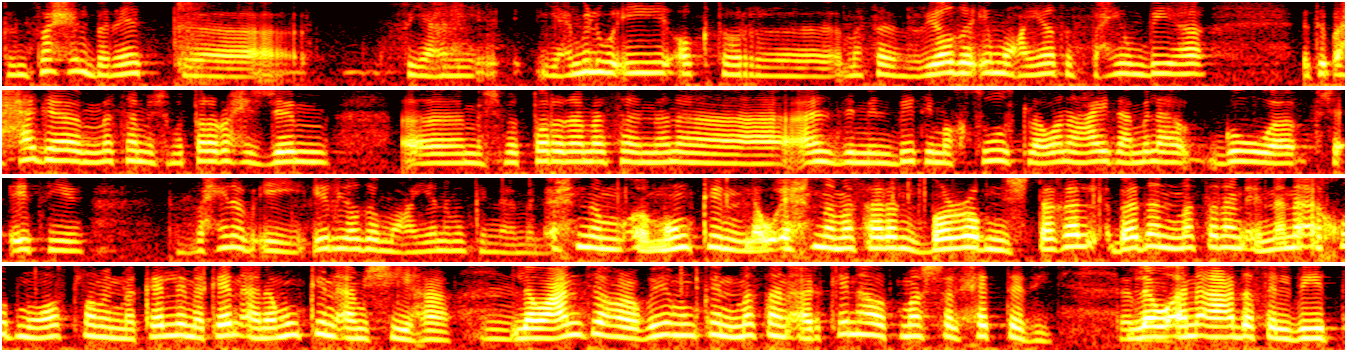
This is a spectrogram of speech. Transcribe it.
تنصحي البنات في يعني يعملوا إيه أكتر مثلا رياضة إيه معينة تنصحيهم بيها؟ تبقى حاجة مثلا مش مضطرة أروح الجيم آه، مش مضطرة أنا مثلا إن أنا أنزل من بيتي مخصوص لو أنا عايزة أعملها جوه في شقتي. تنصحينا بإيه؟ إيه رياضة معينة ممكن نعملها؟ إحنا ممكن لو إحنا مثلا بره بنشتغل بدل مثلا إن أنا آخد مواصلة من مكان لمكان أنا ممكن أمشيها. لو عندي عربية ممكن مثلا أركنها وأتمشى الحتة دي. تمام. لو أنا قاعدة في البيت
